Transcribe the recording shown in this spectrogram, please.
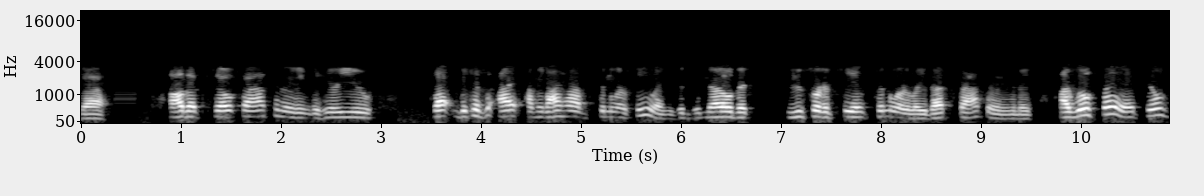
Yeah. Oh, that's so fascinating to hear you that because I I mean I have similar feelings and to know that you sort of see it similarly that's fascinating to me. I will say it feels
